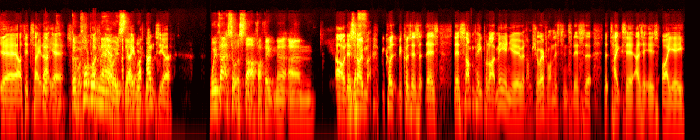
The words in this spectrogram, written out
yeah, I did say that. Yeah. So the problem now yeah, is okay, that I with- fancy her. With that sort of stuff, I think that um, Oh, there's, there's so much because because there's there's there's some people like me and you, and I'm sure everyone listening to this that that takes it as it is. I.e.,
